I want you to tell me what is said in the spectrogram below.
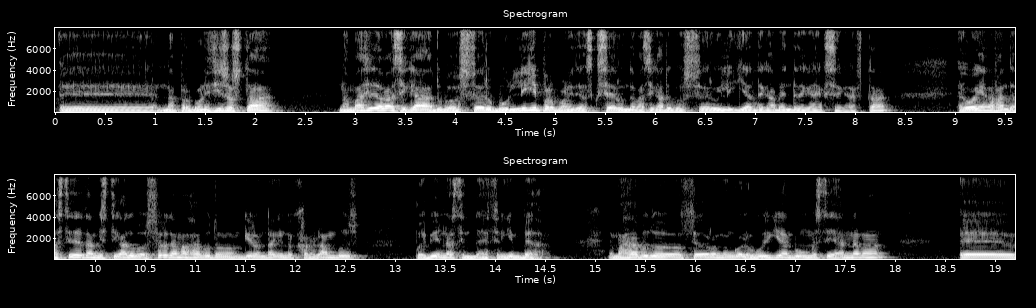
ε, να προπονηθεί σωστά, να μάθει τα βασικά του ποδοσφαίρου που λίγοι προπονητές ξέρουν τα βασικά του ποδοσφαίρου ηλικία 15, 16, 17. Εγώ για να φανταστείτε τα μυστικά του ποδοσφαίρου τα μάθα από τον κύριο Ντάκη τον Χαρολάμπους που πήγαινα στην Εθνική Μπέδα. Έμαθα από τον Θεόδωρο τον Κολοκούδια που ήμουν στη Άνναβα. Ε,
